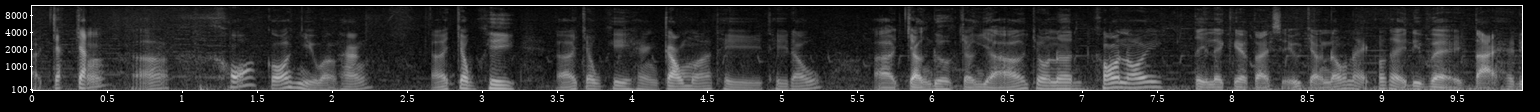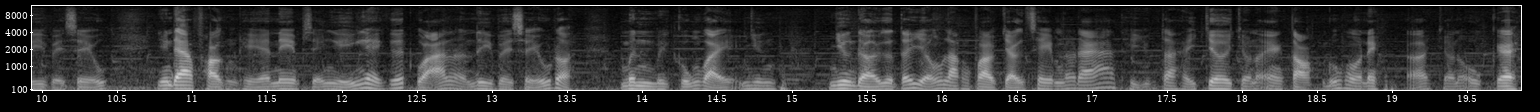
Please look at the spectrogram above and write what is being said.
Ờ, chắc chắn ờ, khó có nhiều bàn thắng. Ở trong khi ở trong khi hàng công thì thi đấu Ờ, à, trận được trận dở cho nên khó nói tỷ lệ kèo tài xỉu trận đấu này có thể đi về tài hay đi về xỉu. Nhưng đa phần thì anh em sẽ nghĩ ngay kết quả là đi về xỉu rồi. Mình cũng vậy nhưng nhưng đợi gần tới dẫn lăn vào trận xem nó đá thì chúng ta hãy chơi cho nó an toàn đúng không anh em? Đó, cho nó ok.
